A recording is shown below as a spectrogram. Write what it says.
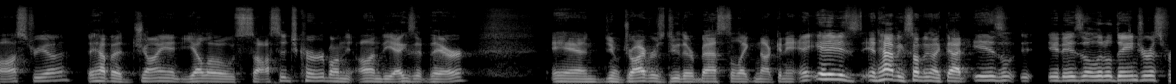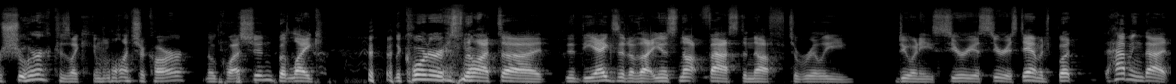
Austria. They have a giant yellow sausage curb on the on the exit there, and you know drivers do their best to like not getting it is and having something like that is it is a little dangerous for sure because like you can launch a car no question, but like. the corner is not uh, the, the exit of that. You know, it's not fast enough to really do any serious serious damage. But having that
